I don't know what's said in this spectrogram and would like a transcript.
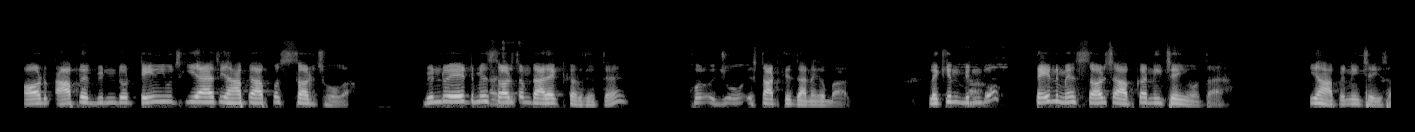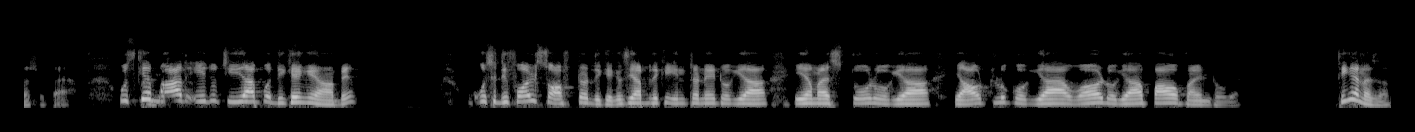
और आपने विंडो टेन यूज़ किया है तो यहाँ पे आपको सर्च होगा। विंडो एट में अच्छा। सर्च हम डायरेक्ट कर देते हैं जो स्टार्ट के जाने के बाद। लेकिन हाँ। विंडो टेन में सर्च आपका नीचे ही होता है। यहाँ पे नीचे ही सर्च होता है। उसके। बाद ये जो चीज़ें आपको दिखेंगे यहाँ पे कुछ डिफ़ॉल्ट सॉफ्टवेयर दिखेंगे। जैसे आप देखिए इंटरनेट हो गया ये हमारा स्टोर हो गया ये आउटलुक हो गया वर्ड हो गया पावर पॉइंट हो गया। ठीक है ना सर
